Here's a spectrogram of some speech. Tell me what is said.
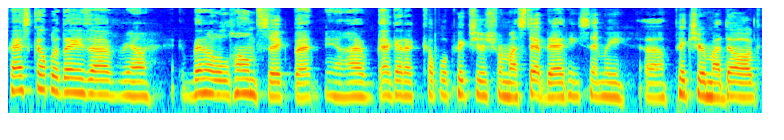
Past couple of days, I've you know been a little homesick, but you know I've I got a couple of pictures from my stepdad. He sent me a picture of my dog.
